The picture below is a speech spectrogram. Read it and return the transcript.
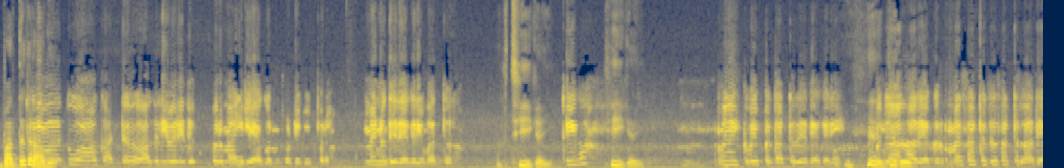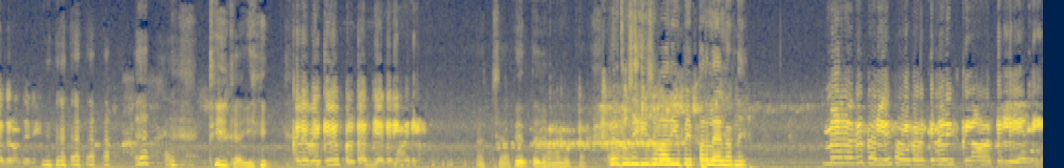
ਵੱਧ ਕਰਾ ਦਿਓ। ਤੂੰ ਆ ਕੱਢ ਅਗਲੀ ਵਾਰੀ ਦੇਖ ਫਿਰ ਮੈਂ ਹੀ ਲਿਆ ਕਰੂੰ ਤੁਹਾਡੇ ਪੇਪਰ। ਮੈਨੂੰ ਦੇ ਦਿਆ ਕਰੀ ਵੱਧ। ਠੀਕ ਹੈ ਜੀ। ਠੀਕ ਆ? ਠੀਕ ਹੈ ਜੀ। ਹਮ, ਮੈਨੂੰ ਇੱਕ ਪੇਪਰ ਦਾ 8 ਦੇ ਦਿਆ ਕਰੀ। 50 ਲਾ ਦਿਆ ਕਰੂੰ। ਮੈਂ 60 ਤੇ 60 ਲਾ ਦਿਆ ਕਰੂੰ ਤੇਰੇ। ਠੀਕ ਹੈ ਜੀ। ਕਰੇ ਵੇ ਕੇ ਪੇਪਰ ਕਰ ਦਿਆ ਕਰੀ ਮੇਰੇ। ਅੱਛਾ ਫਿਰ ਤਾਂ ਜਾਵਾਂਗੇ ਆਪਾਂ ਫਿਰ ਤੁਸੀਂ ਇਸ ਵਾਰੀ ਪੇਪਰ ਲੈ ਲੈਂਦੇ? ਮੈਂ ਹਲੇ ਪਹਿਲੇ ਸਾਲ ਕਰਕੇ ਨਾ ਰਿਸਕ ਲੈਣ ਤੇ ਲਿਆ ਨਹੀਂ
